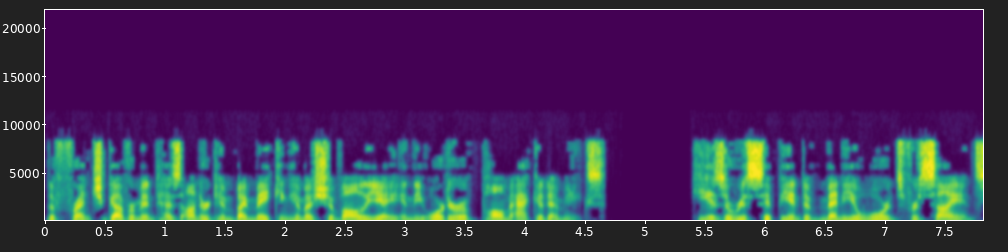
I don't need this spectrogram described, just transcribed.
The French government has honoured him by making him a Chevalier in the Order of Palmes Académiques. He is a recipient of many awards for science,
